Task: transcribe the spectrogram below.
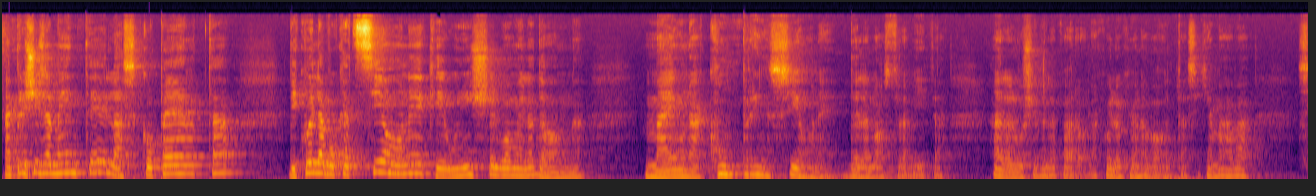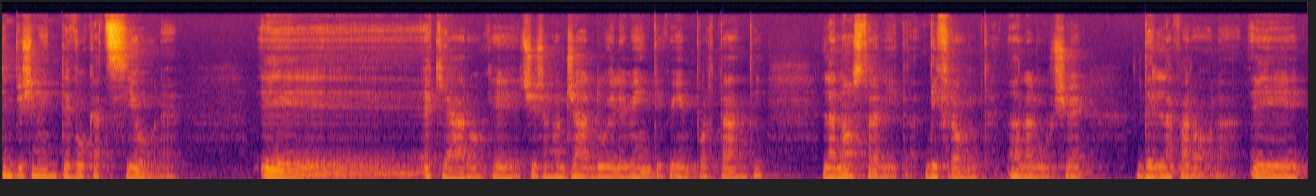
È precisamente la scoperta di quella vocazione che unisce l'uomo e la donna, ma è una comprensione della nostra vita alla luce della parola, quello che una volta si chiamava semplicemente vocazione. E è chiaro che ci sono già due elementi qui importanti la nostra vita di fronte alla luce della parola. E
